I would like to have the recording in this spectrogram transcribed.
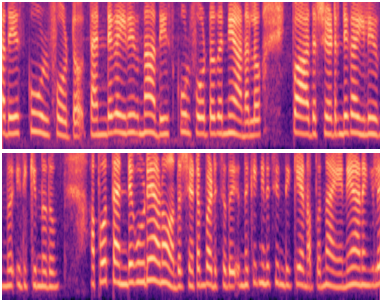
അതേ സ്കൂൾ ഫോട്ടോ തന്റെ കയ്യിലിരുന്ന അതേ സ്കൂൾ ഫോട്ടോ തന്നെയാണല്ലോ ഇപ്പോൾ ആദർശേട്ടന്റെ കയ്യിലിരുന്ന് ഇരിക്കുന്നതും. അപ്പോൾ തന്റെ കൂടെയാണോ ആദർശേട്ടൻ പഠിച്ചത് എന്നൊക്കെ ഇങ്ങനെ ചിന്തിക്കുകയാണ്. അപ്പോൾ നയനയാണെങ്കിൽ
